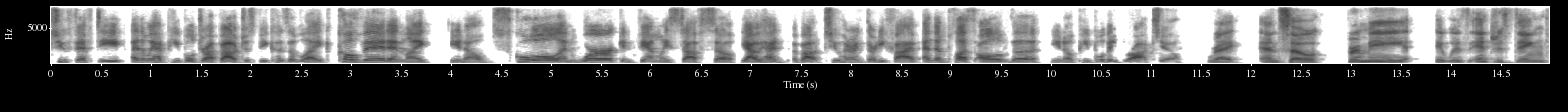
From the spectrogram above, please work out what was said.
250 and then we had people drop out just because of like covid and like you know school and work and family stuff. So yeah we had about 235 and then plus all of the you know people they brought to. Right. And so for me it was interesting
